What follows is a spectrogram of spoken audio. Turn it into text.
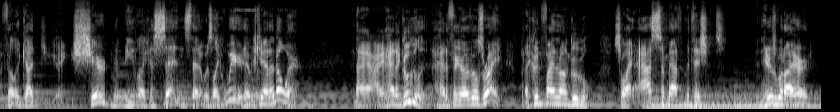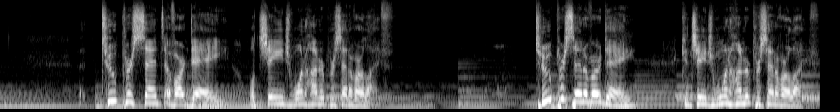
I felt like God uh, shared with me like a sentence that it was like weird. It came out of nowhere. And I, I had to Google it. I had to figure out if it was right, but I couldn't find it on Google. So I asked some mathematicians, and here's what I heard 2% of our day will change 100% of our life. 2% of our day can change 100% of our life.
